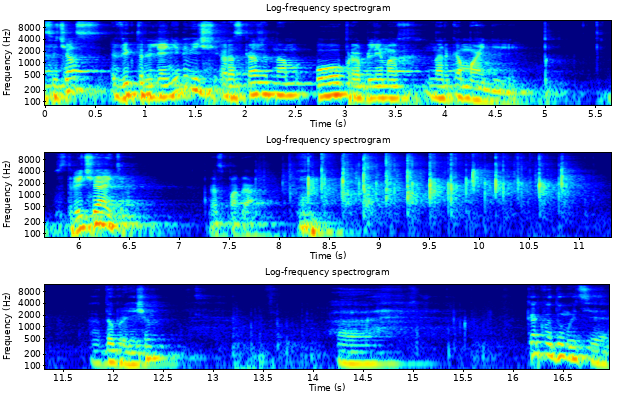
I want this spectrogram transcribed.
сейчас Виктор Леонидович расскажет нам о проблемах наркомании. Встречайте, господа. Добрый вечер. А, как вы думаете,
